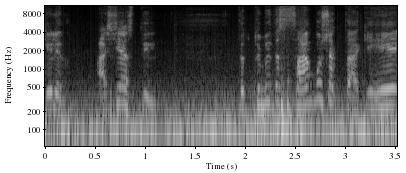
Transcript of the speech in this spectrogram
केलेत असे असतील तर तुम्ही तर सांगू शकता की हे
